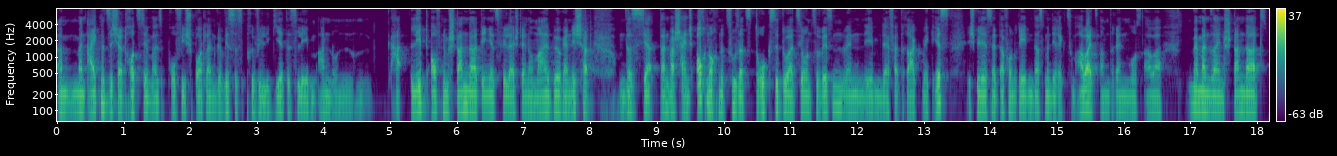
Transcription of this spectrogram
ähm, man eignet sich ja trotzdem als Profisportler ein gewisses privilegiertes Leben an und, und lebt auf einem Standard, den jetzt vielleicht der Normalbürger nicht hat. Und das ist ja dann wahrscheinlich auch noch eine Zusatzdrucksituation zu wissen, wenn eben der Vertrag weg ist. Ich will jetzt nicht davon reden, dass man direkt zum Arbeitsamt rennen muss, aber wenn man seinen Standard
